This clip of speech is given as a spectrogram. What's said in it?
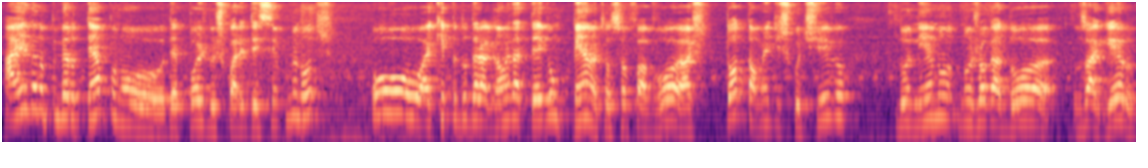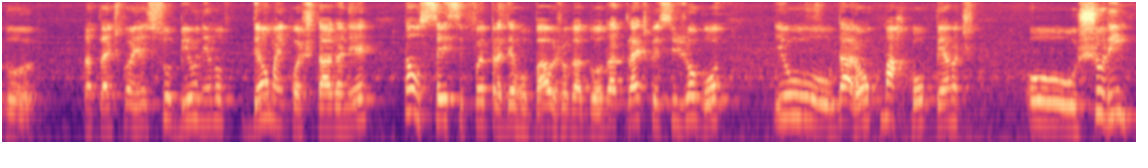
Ainda no primeiro tempo, no, depois dos 45 minutos, o, a equipe do Dragão ainda teve um pênalti ao seu favor, eu acho totalmente discutível, do Nino no jogador, o zagueiro do, do Atlético Goianiense subiu, o Nino deu uma encostada nele. Não sei se foi para derrubar o jogador do Atlético, ele se jogou e o Daronco marcou o pênalti. O Churim,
